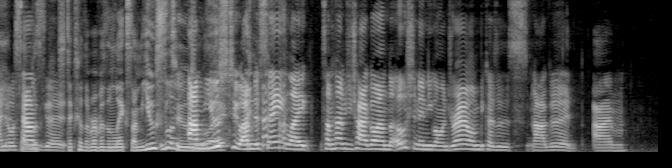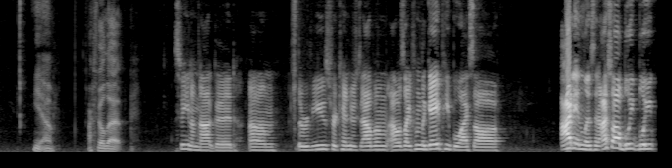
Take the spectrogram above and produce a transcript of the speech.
I know it sounds good. Stick to the rivers and lakes I'm used to. I'm like- used to. I'm just saying, like sometimes you try to go out in the ocean and you're gonna drown because it's not good. I'm Yeah, I feel that. speaking of not good. Um, the reviews for Kendrick's album, I was like, from the gay people I saw, I didn't listen. I saw bleep bleep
